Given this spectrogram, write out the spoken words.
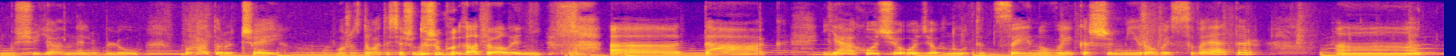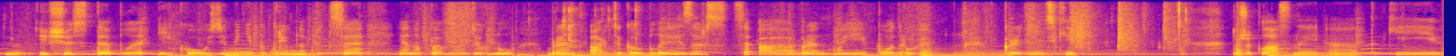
тому що я не люблю багато речей. Може здаватися, що дуже багато, але ні. А, так, я хочу одягнути цей новий кашеміровий светр. А, і щось тепле і коузі мені потрібно під це. Я напевно одягну бренд Article Blazers. Це бренд моєї подруги український. Дуже класний. е, Такі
